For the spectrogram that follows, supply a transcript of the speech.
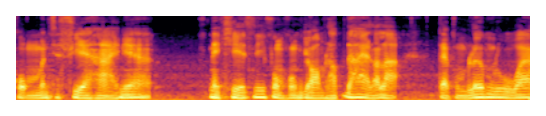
ผมมันจะเสียหายเนี่ยในเคสนี้ผมคงยอมรับได้แล้วล่ะ แต่ผมเริ่มรู้ว่า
